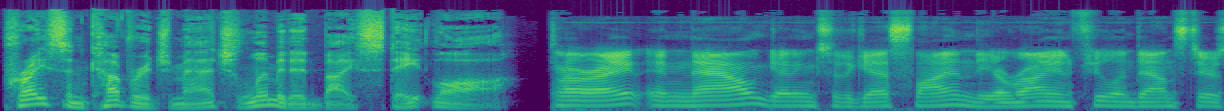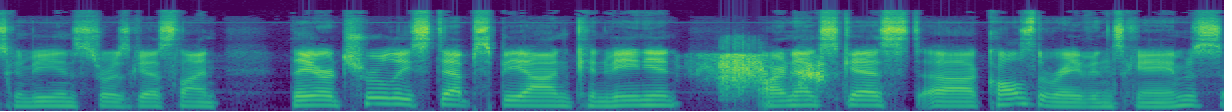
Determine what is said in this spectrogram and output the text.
Price and coverage match limited by state law. All right, and now getting to the guest line, the Orion Fuel and Downstairs Convenience Stores guest line. They are truly steps beyond convenient. Our next guest uh, calls the Ravens games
